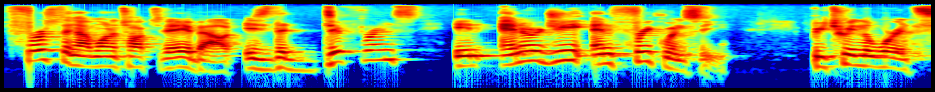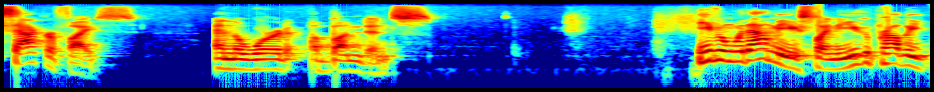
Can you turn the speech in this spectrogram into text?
First thing I want to talk today about is the difference in energy and frequency between the word sacrifice and the word abundance. Even without me explaining, you could probably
